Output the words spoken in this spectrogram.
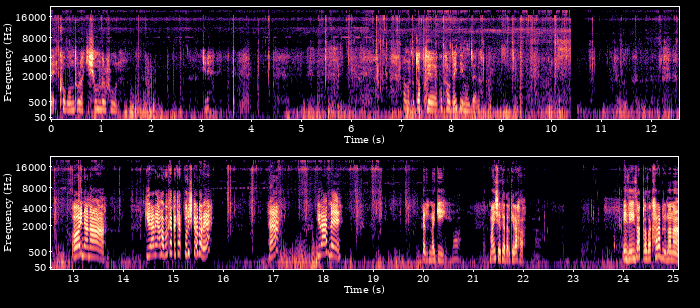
দেখো বন্ধুরা কি সুন্দর ফুল। কিরে আমার তো চক কোথাও যাইতেই মন যায় না। ওই না না কিরা রে আমাকে খেতে খেত পরিষ্কার করে? হ্যাঁ? কিরা আপনি নাকি? মাইসের খেতার কি রাখা? এই যে এই যাত্রাটা খারাপ রে না না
